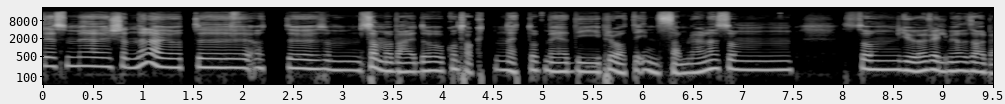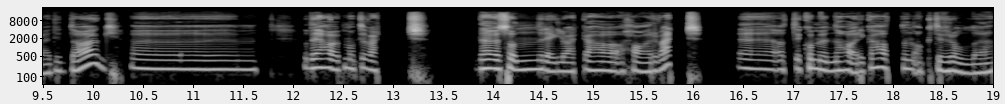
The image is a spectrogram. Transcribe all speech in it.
det, som jeg skjønner, er jo at, eh, at uh, samarbeid og kontakten nettopp med de private innsamlerne som, som gjør veldig mye av dette arbeidet i dag. Uh, og det har jo på en måte vært det er jo sånn regelverket ha, har vært. Eh, at kommunene har ikke hatt en aktiv rolle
